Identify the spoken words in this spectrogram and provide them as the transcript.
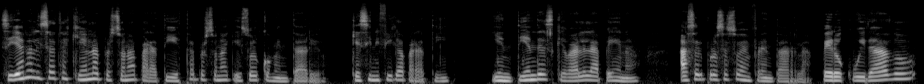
Si ya analizaste quién es la persona para ti, esta persona que hizo el comentario, qué significa para ti, y entiendes que vale la pena, haz el proceso de enfrentarla. Pero cuidado,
